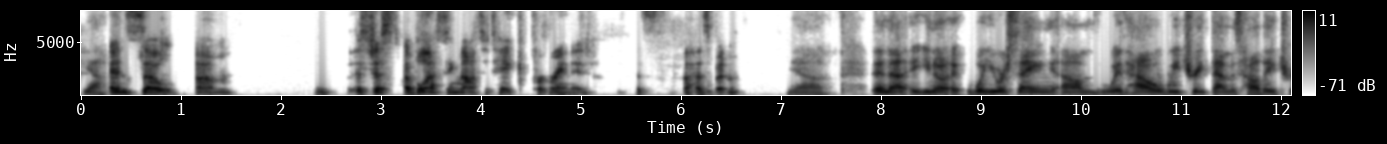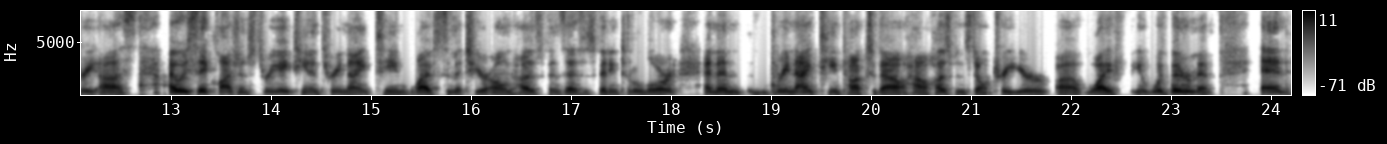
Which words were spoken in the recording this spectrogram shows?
Yeah. And so um it's just a blessing not to take for granted as a husband. Yeah. And, uh, you know, what you were saying um, with how we treat them is how they treat us. I always say Colossians 3.18 and 3.19, wives submit to your own husbands as is fitting to the Lord. And then 3.19 talks about how husbands don't treat your uh, wife you know, with bitterment. And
